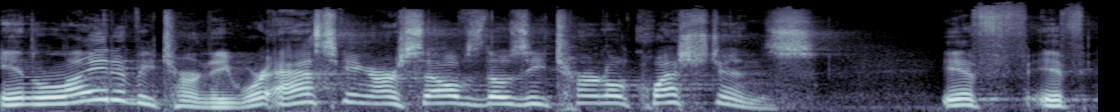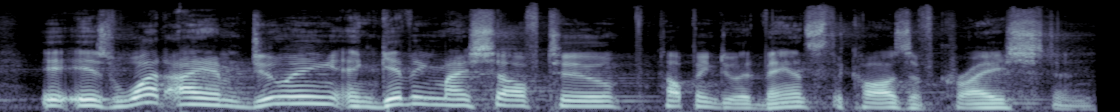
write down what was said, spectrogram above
in light of eternity. We're asking ourselves those eternal questions. If, if is what I am doing and giving myself to helping to advance the cause of Christ and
